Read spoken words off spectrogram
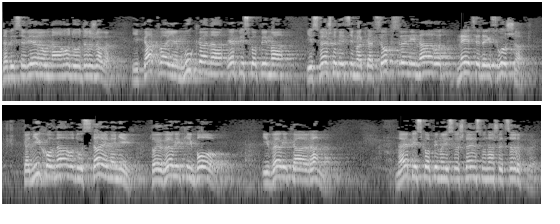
da bi se vjera u narodu održala i kakva je muka na episkopima i sveštenicima kad sobstveni narod neće da ih sluša. Kad njihov narod ustaje na njih, to je veliki bol i velika rana. Na episkopima i sveštenstvu naše crkve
